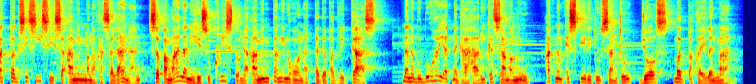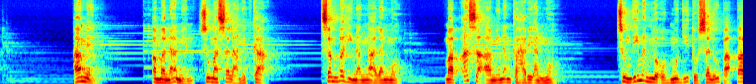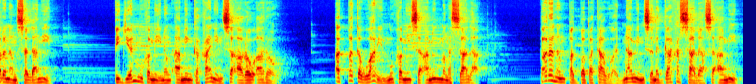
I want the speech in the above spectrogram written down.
at pagsisisi sa aming mga kasalanan sa pangalan ni Hesu Kristo na aming Panginoon at Tagapagligtas, na nabubuhay at naghahari kasama mo at ng Espiritu Santo, Diyos, magpakailanman. Amen. Ama namin, sumasalamit ka. Sambahin ang ngalan mo. Mapasa amin ang kaharian mo. Sundin ang loob mo dito sa lupa para ng sa langit. Bigyan mo kami ng aming kakanin sa araw-araw. At patawarin mo kami sa aming mga sala. Para ng pagpapatawad namin sa nagkakasala sa amin.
